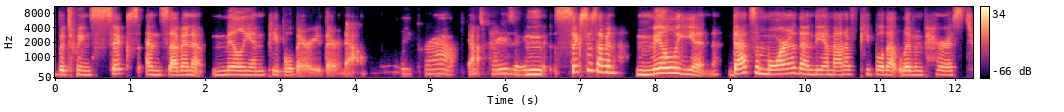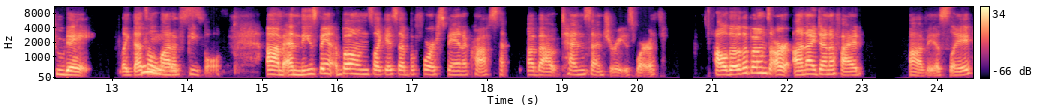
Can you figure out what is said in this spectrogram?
between six and seven million people buried there now. Holy crap. Yeah. That's crazy. M- Six to seven million. That's more than the amount of people that live in Paris today. Like, that's a lot of people. Um, and these ba- bones, like I said before, span across about 10 centuries worth. Although the bones are unidentified, obviously,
